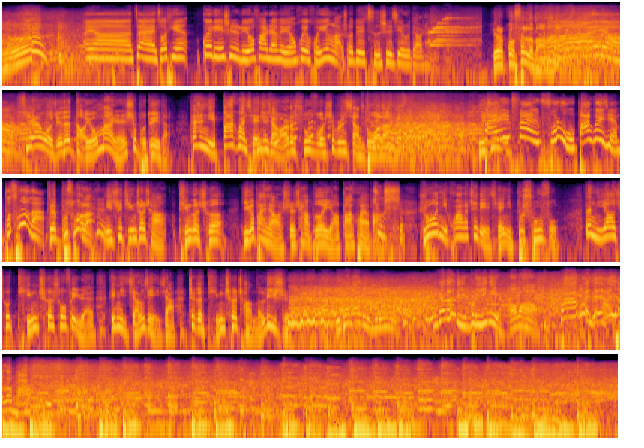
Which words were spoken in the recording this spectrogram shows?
嗯，哎呀，在昨天，桂林市旅游发展委员会回应了，说对此事介入调查。有点过分了吧？哎呀，虽然我觉得导游骂人是不对的，但是你八块钱就想玩的舒服，是不是想多了？白，饭腐乳八块钱，不错了。对，不错了。你去停车场停个车，一个半小时差不多也要八块吧？就是，如果你花了这点钱你不舒服，那你要求停车收费员给你讲解一下这个停车场的历史，你看他理不理你？你看他理不理你，好不好？八块钱还想干嘛？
